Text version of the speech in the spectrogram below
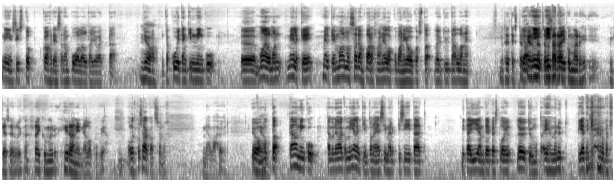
niin siis top 200 puolelta jo, että... Joo. Mutta kuitenkin niin kuin, maailman, melkein, melkein maailman sadan parhaan elokuvan joukosta löytyy tällainen mutta ettekö te ole käynyt ei, katsomassa ei tätä... Raikumar, mikä se oli, Raikumar Hiranin elokuvia? Oletko sä katsonut? minä vähän Joo, Joo, mutta tämä on niinku tämmöinen aika mielenkiintoinen esimerkki siitä, että mitä IMDBstä löytyy, mutta eihän me nyt tietenkään ruveta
